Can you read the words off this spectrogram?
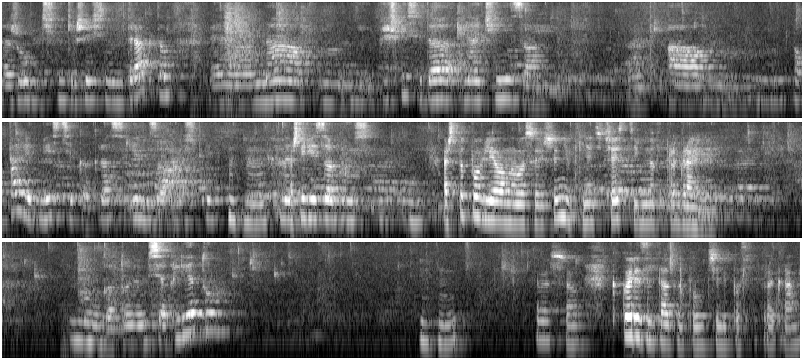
желудочно-кишечным трактом. Э, На, пришли сюда на чинизан. А попали вместе как раз и на загрузку, Мгм. на перезагрузку. А что повлияло на ваше решение принять участие именно в программе? Ну, готовимся к лету. Мгм. Хорошо. Какой результат вы получили после программы?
